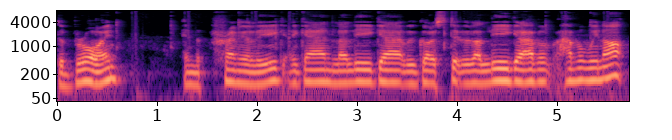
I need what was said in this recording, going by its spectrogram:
De Bruyne in the Premier League. Again, La Liga. We've got to stick with La Liga, haven't, haven't we not?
